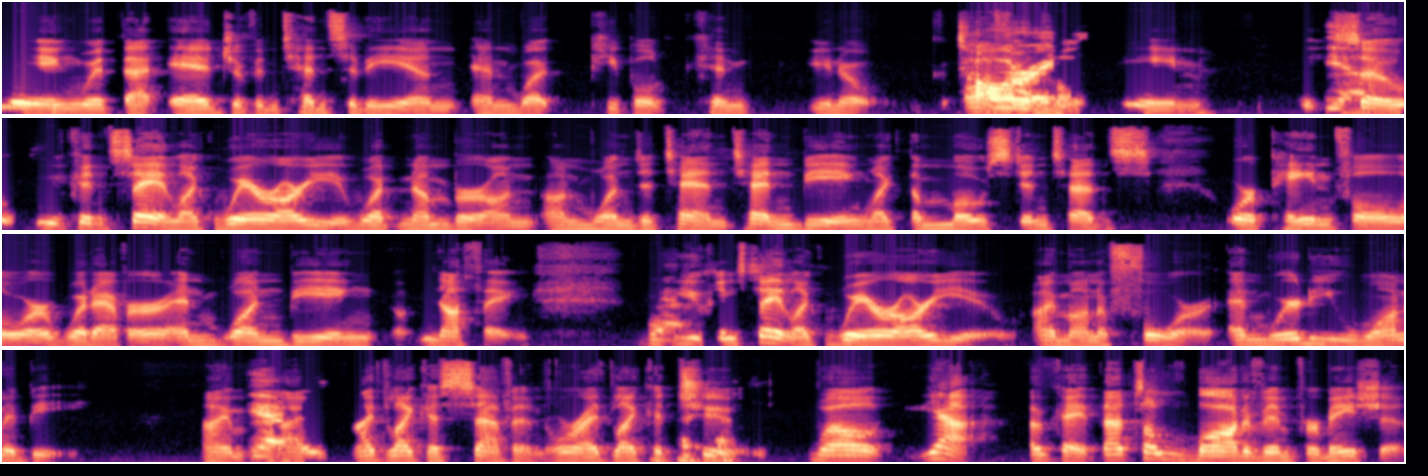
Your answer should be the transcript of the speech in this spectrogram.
playing with that edge of intensity and and what people can you know tolerate. yeah. so you can say like where are you? What number on on 1 to 10 10 being like the most intense or painful or whatever and 1 being uh, nothing. Yeah. you can say like where are you? I'm on a 4 and where do you want to be? I'm yeah. I, i'd like a 7 or i'd like a 2 well, yeah, okay, that's a lot of information.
